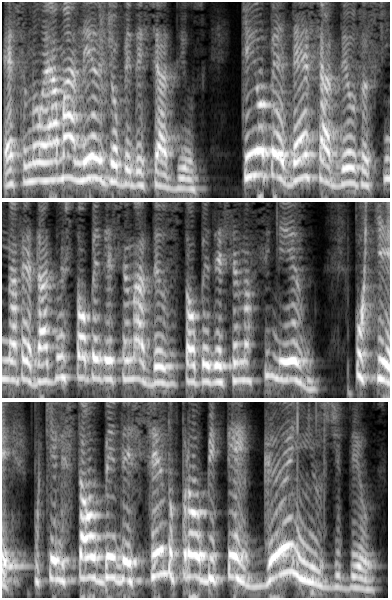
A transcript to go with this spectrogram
Essa não é a maneira de obedecer a Deus. Quem obedece a Deus assim, na verdade, não está obedecendo a Deus, está obedecendo a si mesmo. Por quê? Porque ele está obedecendo para obter ganhos de Deus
